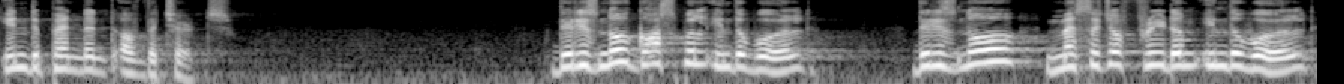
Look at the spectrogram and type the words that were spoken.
independent of the church. There is no gospel in the world. There is no message of freedom in the world,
